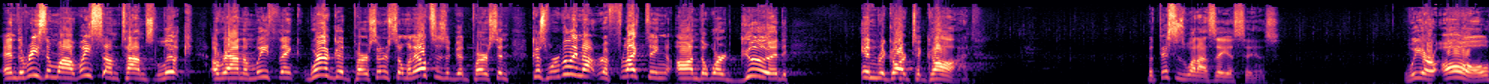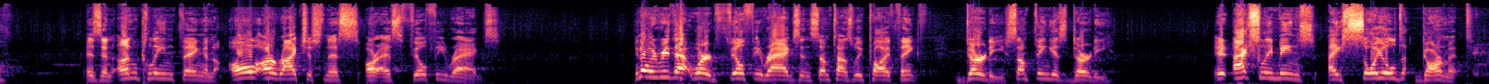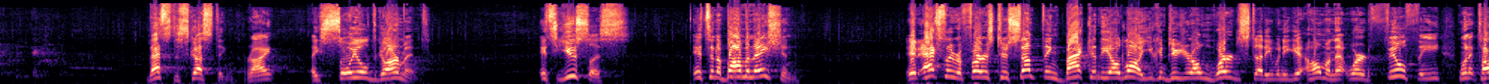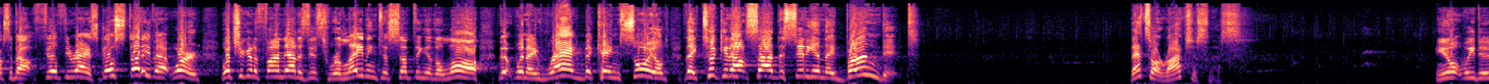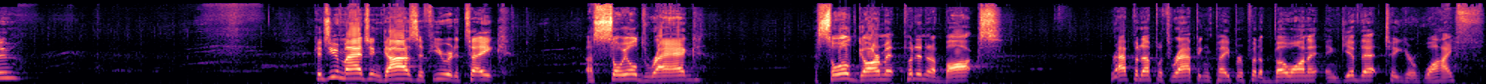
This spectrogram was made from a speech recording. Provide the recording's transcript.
And the reason why we sometimes look around and we think we're a good person or someone else is a good person, because we're really not reflecting on the word good in regard to God. But this is what Isaiah says We are all as an unclean thing, and all our righteousness are as filthy rags. You know, we read that word filthy rags, and sometimes we probably think dirty. Something is dirty. It actually means a soiled garment. That's disgusting, right? A soiled garment. It's useless, it's an abomination. It actually refers to something back in the old law. You can do your own word study when you get home on that word filthy when it talks about filthy rags. Go study that word. What you're going to find out is it's relating to something in the law that when a rag became soiled, they took it outside the city and they burned it. That's our righteousness. You know what we do? Could you imagine, guys, if you were to take a soiled rag? A soiled garment, put it in a box, wrap it up with wrapping paper, put a bow on it, and give that to your wife?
